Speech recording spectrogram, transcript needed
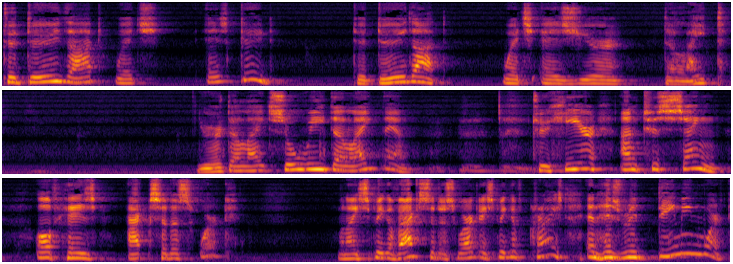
to do that which is good. to do that which is your delight. Your delight. So we delight then to hear and to sing of his Exodus work. When I speak of Exodus work, I speak of Christ and his redeeming work,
